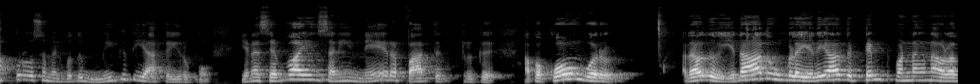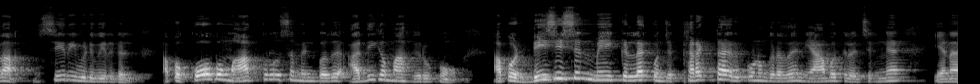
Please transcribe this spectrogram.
ஆக்ரோஷம் என்பது மிகுதியாக இருக்கும். ஏன்னா செவ்வாயின் சனி நேராக பார்த்துட்ருக்கு அப்போ கோபம் வரும். அதாவது ஏதாவது உங்களை எதையாவது டெம்ட் பண்ணாங்கன்னா அவ்வளோதான் சீறி விடுவீர்கள். அப்போ கோபம் ஆக்ரோஷம் என்பது அதிகமாக இருக்கும். அப்போ டிசிஷன் மேக்கில் கொஞ்சம் கரெக்டாக இருக்கணுங்கிறத ஞாபகத்தில் வச்சுக்கோங்க. ஏன்னா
